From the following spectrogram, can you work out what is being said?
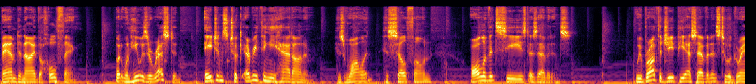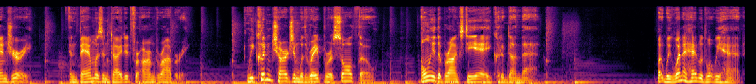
Bam denied the whole thing. But when he was arrested, agents took everything he had on him his wallet, his cell phone, all of it seized as evidence. We brought the GPS evidence to a grand jury, and Bam was indicted for armed robbery. We couldn't charge him with rape or assault, though. Only the Bronx DA could have done that. But we went ahead with what we had.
